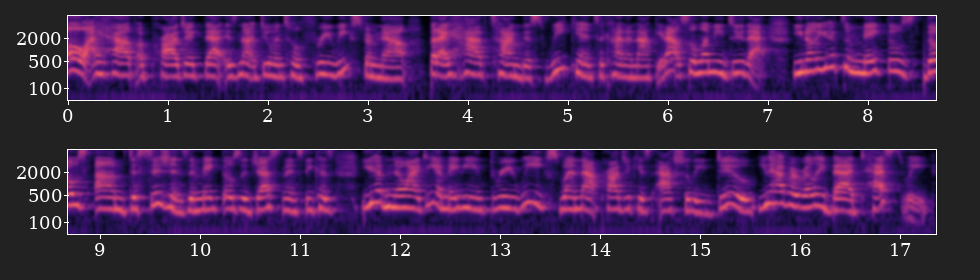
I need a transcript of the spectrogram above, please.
oh, I have a project that is not due until three weeks from now, but I have time this weekend to kind of knock it out. So let me do that. You know, you have to make those those um, decisions and make those adjustments because you have no idea. Maybe in three weeks, when that project is actually due, you have a really bad test week.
